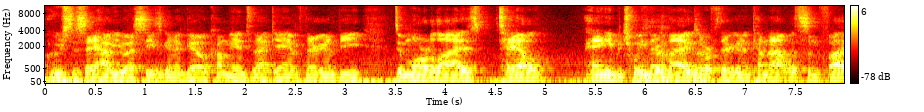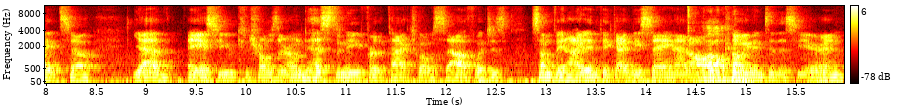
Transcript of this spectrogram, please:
who's to say how USC is going to go coming into that game if they're going to be demoralized, tail hanging between their legs, or if they're going to come out with some fight. So yeah, ASU controls their own destiny for the Pac-12 South, which is something I didn't think I'd be saying at all Wow. going into this year, and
